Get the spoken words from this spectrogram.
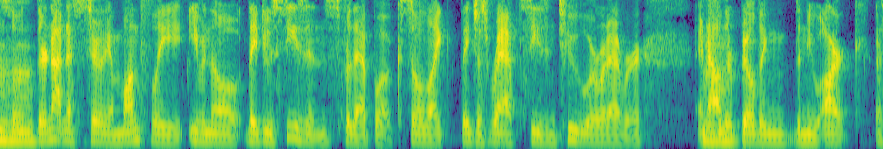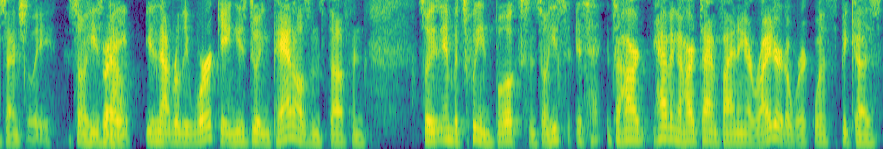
So they're not necessarily a monthly, even though they do seasons for that book. So like they just wrapped season two or whatever, and now mm-hmm. they're building the new arc essentially. So he's Right. not he's not really working. He's doing panels and stuff, and so he's in between books, and so he's it's it's a hard having a hard time finding a writer to work with because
